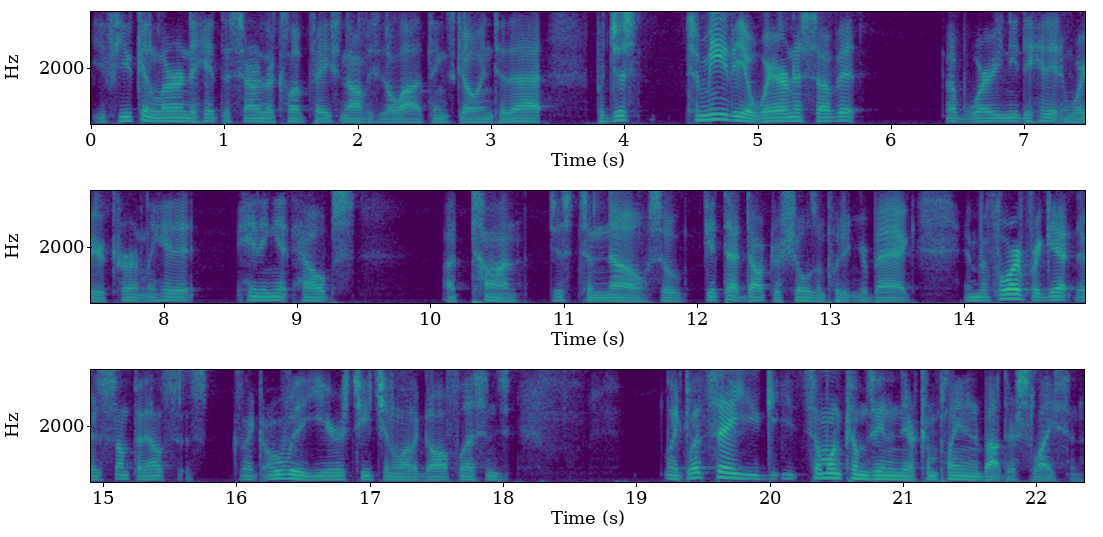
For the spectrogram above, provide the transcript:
if you can learn to hit the center of the club face, and obviously a lot of things go into that, but just to me, the awareness of it, of where you need to hit it and where you're currently hit it, hitting it helps a ton. just to know. So get that Dr. Scholl's and put it in your bag. And before I forget, there's something else. It's like over the years teaching a lot of golf lessons. Like let's say you get- someone comes in and they're complaining about their slicing.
